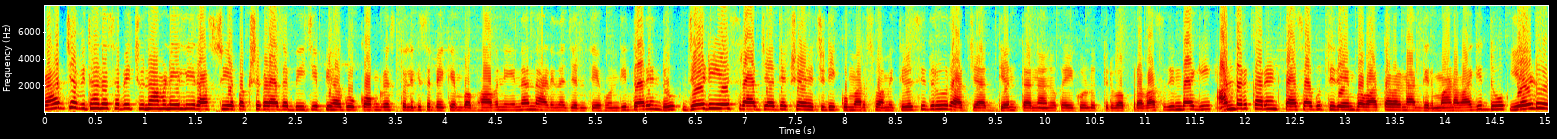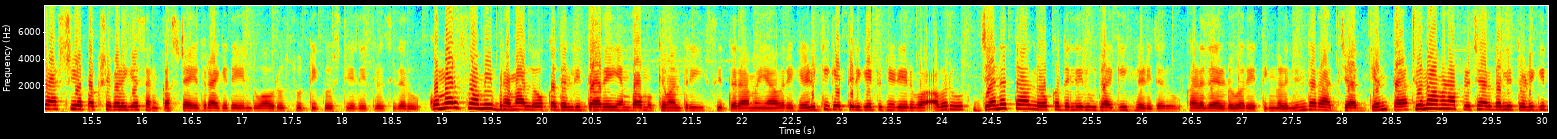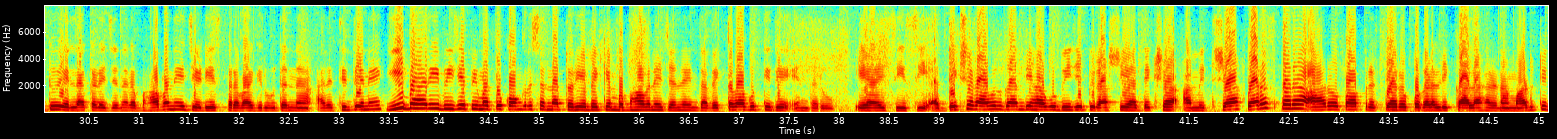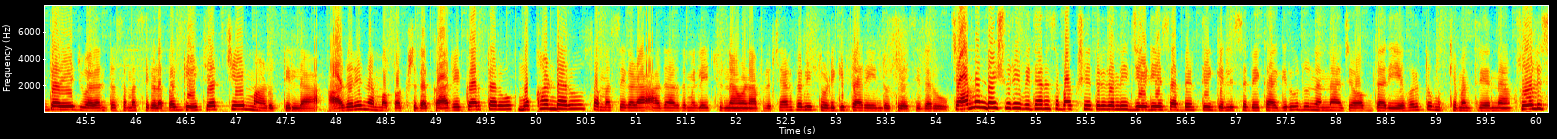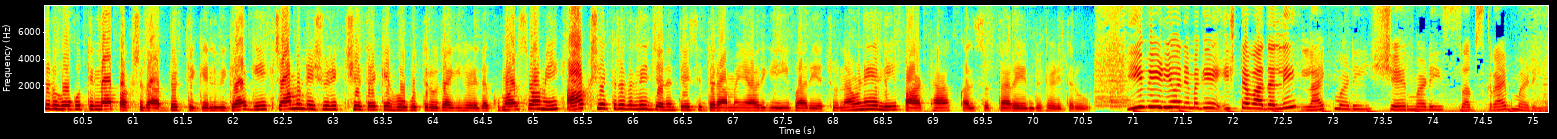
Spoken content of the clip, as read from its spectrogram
ರಾಜ್ಯ ವಿಧಾನಸಭೆ ಚುನಾವಣೆಯಲ್ಲಿ ರಾಷ್ಟ್ರೀಯ ಪಕ್ಷಗಳಾದ ಬಿಜೆಪಿ ಹಾಗೂ ಕಾಂಗ್ರೆಸ್ ತೊಲಗಿಸಬೇಕೆಂಬ ಭಾವನೆಯನ್ನ ನಾಡಿನ ಜನತೆ ಹೊಂದಿದ್ದಾರೆಂದು ಜೆಡಿಎಸ್ ರಾಜ್ಯಾಧ್ಯಕ್ಷ ಎಚ್ ಡಿ ಕುಮಾರಸ್ವಾಮಿ ತಿಳಿಸಿದರು. ರಾಜ್ಯಾದ್ಯಂತ ನಾನು ಕೈಗೊಳ್ಳುತ್ತಿರುವ ಪ್ರವಾಸದಿಂದಾಗಿ ಅಂಡರ್ ಕರೆಂಟ್ ಪಾಸ್ ಆಗುತ್ತಿದೆ ಎಂಬ ವಾತಾವರಣ ನಿರ್ಮಾಣವಾಗಿದ್ದು, ಎರಡು ರಾಷ್ಟ್ರೀಯ ಪಕ್ಷಗಳಿಗೆ ಸಂಕಷ್ಟ ಎದುರಾಗಿದೆ ಎಂದು ಅವರು ಸುದ್ದಿಗೋಷ್ಠಿಯಲ್ಲಿ ತಿಳಿಸಿದರು. ಕುಮಾರಸ್ವಾಮಿ ಭ್ರಮ ಲೋಕದಲ್ಲಿದ್ದಾರೆ ಎಂಬ ಮುಖ್ಯಮಂತ್ರಿ ಸಿದ್ದರಾಮಯ್ಯ ಅವರ ಹೇಳಿಕೆಗೆ ತಿರುಗೇಟು ನೀಡಿರುವ ಅವರು, ಜನತಾ ಲೋಕದಲ್ಲಿರುವುದಾಗಿ ಹೇಳಿದರು. ಕಳೆದ ಎರಡೂವರೆ ತಿಂಗಳಿನಿಂದ ರಾಜ್ಯಾದ್ಯಂತ ಚುನಾವಣಾ ಪ್ರಚಾರದಲ್ಲಿ ತೊಡಗಿದ್ದು ಎಲ್ಲಾ ಕಡೆ ಜನರ ಭಾವನೆ ಜೆಡಿಎಸ್ ಪರವಾಗಿರುವುದನ್ನ ಅರಿತಿದ್ದೇನೆ. ಈ ಬಾರಿ ಬಿಜೆಪಿ ಮತ್ತು ಕಾಂಗ್ರೆಸ್ ಅನ್ನ ತೊರೆಯಬೇಕೆಂಬ ಭಾವನೆ ಜನರಿಂದ ವ್ಯಕ್ತವಾಗುತ್ತಿದೆ ಎಂದರು. ಎಐಸಿಸಿ ಅಧ್ಯಕ್ಷ ರಾಹುಲ್ ಗಾಂಧಿ ಹಾಗೂ ಬಿಜೆಪಿ ರಾಷ್ಟ್ರೀಯ ಅಧ್ಯಕ್ಷ ಅಮಿತ್ ಶಾ ಪರಸ್ಪರ ಆರೋಪ ಪ್ರತ್ಯಾರೋಪಗಳಲ್ಲಿ ಕಾಲಹರಣ ಮಾಡುತ್ತಿದ್ದರೆ. ಜ್ವಲಂತ ಸಮಸ್ಯೆಗಳ ಬಗ್ಗೆ ಚರ್ಚೆ ಮಾಡುತ್ತಿಲ್ಲ. ಆದರೆ ನಮ್ಮ ಪಕ್ಷದ ಕಾರ್ಯಕರ್ತರು, ಮುಖಂಡರು ಸಮಸ್ಯೆಗಳ ಆಧಾರದ ಮೇಲೆ ಚುನಾವಣಾ ಪ್ರಚಾರದಲ್ಲಿ ತೊಡಗಿದ್ದಾರೆ ಎಂದು ತಿಳಿಸಿದರು. ಚಾಮುಂಡೇಶ್ವರಿ ವಿಧಾನಸಭಾ ಕ್ಷೇತ್ರದಲ್ಲಿ ಜೆಡಿಎಸ್ ಅಭ್ಯರ್ಥಿ ಗೆಲ್ಲಿಸಬೇಕಾಗಿರುವುದು ನನ್ನ ಜವಾಬ್ದಾರಿಯೇ ಹೊರತು ಮುಖ್ಯಮಂತ್ರಿಯನ್ನ ಸೋಲಿಸಲು ಹೋಗುತ್ತಿಲ್ಲ, ಪಕ್ಷದ ಅಭ್ಯರ್ಥಿ ಗೆಲುವಿಗಾಗಿ ಚಾಮುಂಡೇಶ್ವರಿ ಕ್ಷೇತ್ರಕ್ಕೆ ಹೋಗುತ್ತಿರುವುದಾಗಿ ಹೇಳಿದ ಕುಮಾರಸ್ವಾಮಿ, ಆ ಕ್ಷೇತ್ರದಲ್ಲಿ ಜನತೆ ಸಿದ್ದರಾಮಯ್ಯ ಅವರಿಗೆ ಈ ಬಾರಿಯ ಚುನಾವಣೆಯಲ್ಲಿ ಪಾಠ ಕಲಿಸುತ್ತಾರೆ ಎಂದು ಹೇಳಿದರು. ಈ ವಿಡಿಯೋ ನಿಮಗೆ ಇಷ್ಟವಾದಲ್ಲಿ ಲೈಕ್ ಮಾಡಿ, ಶೇರ್ ಮಾಡಿ, ಸಬ್ಸ್ಕ್ರೈಬ್ ಮಾಡಿ.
